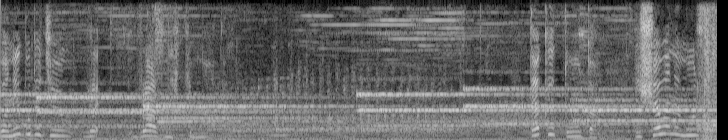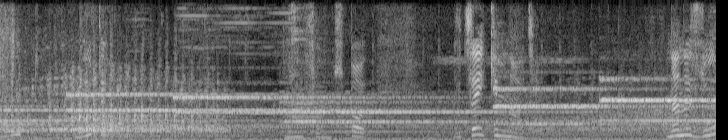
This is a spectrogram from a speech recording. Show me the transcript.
Вони будуть в, ра- в різних кімнатах. Так і тут. І ще вони можуть бути, бути на цьому спа в цій кімнаті. На низу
